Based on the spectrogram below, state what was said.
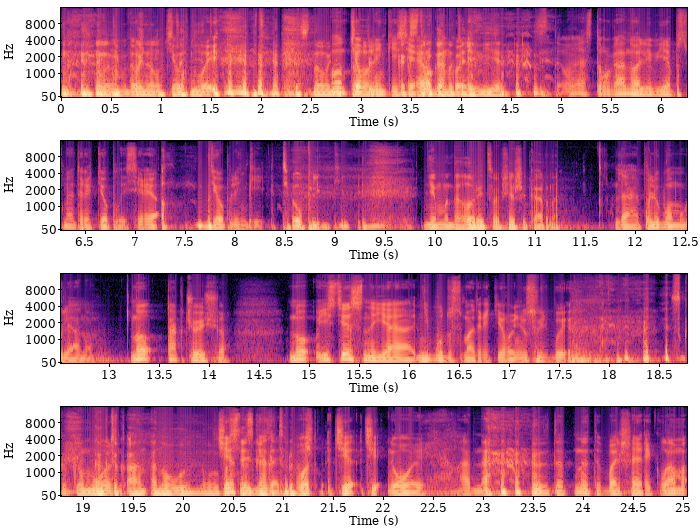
Понял, теплый. Снова Он тепленький сериал стругануть такой. оливье. Я Стругану Оливье посмотрю теплый сериал. Тепленький. Тепленький. Не, Мандалорец вообще шикарно. Да, по-любому гляну. Ну, так, что еще? Ну, естественно, я не буду смотреть «Иронию судьбы». Сколько можно. а а новую? Честно сказать, вот, ой, ладно, ну, это большая реклама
